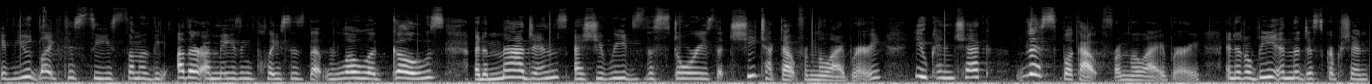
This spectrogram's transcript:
If you'd like to see some of the other amazing places that Lola goes and imagines as she reads the stories that she checked out from the library, you can check this book out from the library and it'll be in the description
